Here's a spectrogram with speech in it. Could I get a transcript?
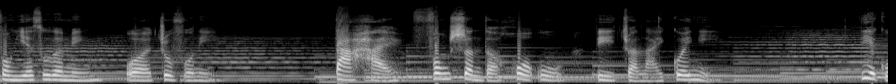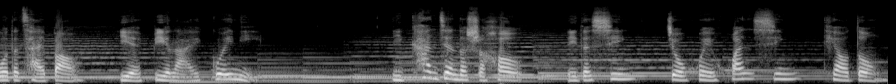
奉耶稣的名，我祝福你。大海丰盛的货物必转来归你，列国的财宝也必来归你。你看见的时候，你的心就会欢欣跳动。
